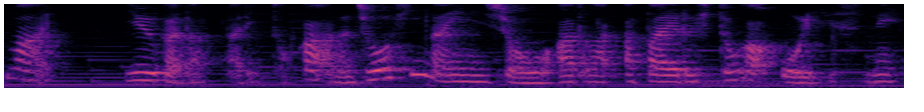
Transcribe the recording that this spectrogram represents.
まあ、優雅だったりとか、上品な印象を与える人が多いですね。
